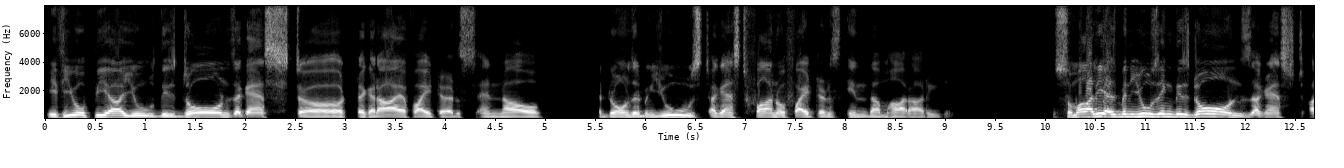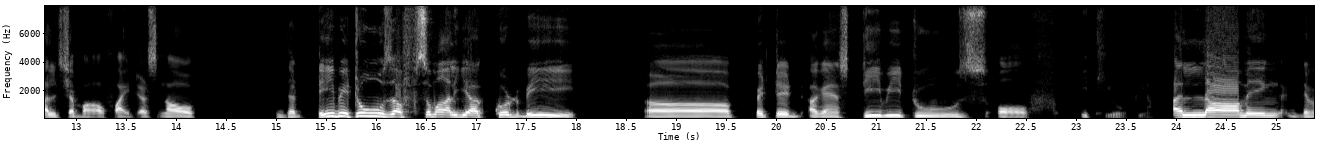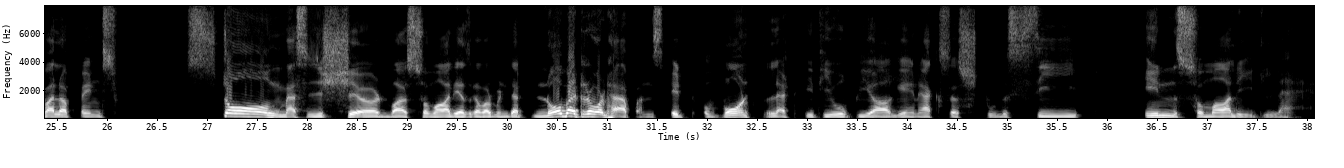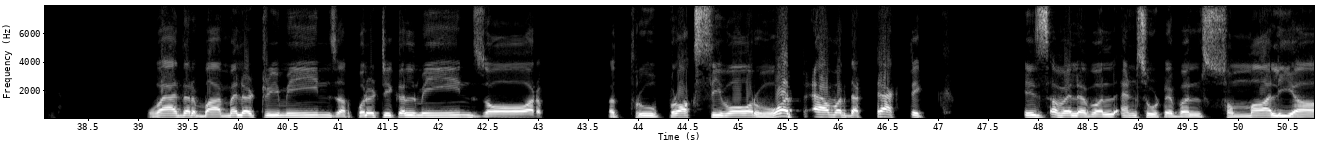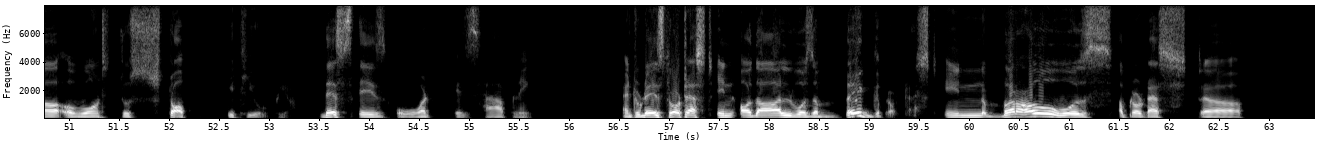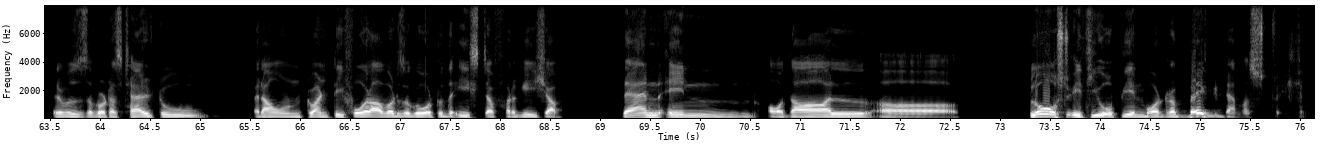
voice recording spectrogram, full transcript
Ethiopia used these drones against uh, Tigray fighters, and now drones are being used against Fano fighters in the Amhara region. Somalia has been using these drones against Al Shabaab fighters. Now, the TB2s of Somalia could be uh, pitted against TB2s of Ethiopia. Alarming developments strong message shared by Somalia's government that no matter what happens, it won't let Ethiopia gain access to the sea in Somaliland. Whether by military means or political means or through proxy war, whatever the tactic is available and suitable, Somalia wants to stop Ethiopia. This is what is happening. And today's protest in Awdal was a big protest. In Burao was a protest. Uh, there was a protest held to around 24 hours ago to the east of Hargeisa. Then in Awdal, uh, close to Ethiopian border, a big demonstration.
